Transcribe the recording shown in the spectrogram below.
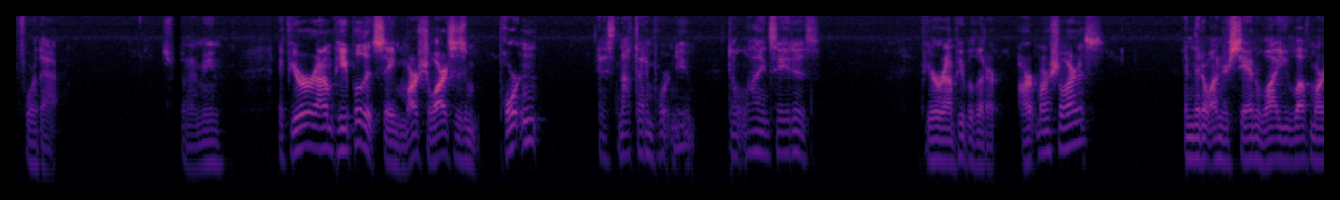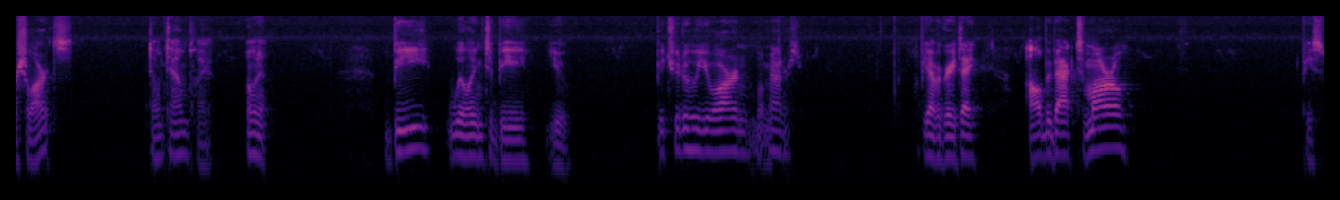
for that. That's what I mean. If you're around people that say martial arts is important and it's not that important to you, don't lie and say it is. If you're around people that are, aren't martial artists and they don't understand why you love martial arts, don't downplay it. Own it. Be willing to be you. Be true to who you are and what matters. Hope you have a great day. I'll be back tomorrow. Peace.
